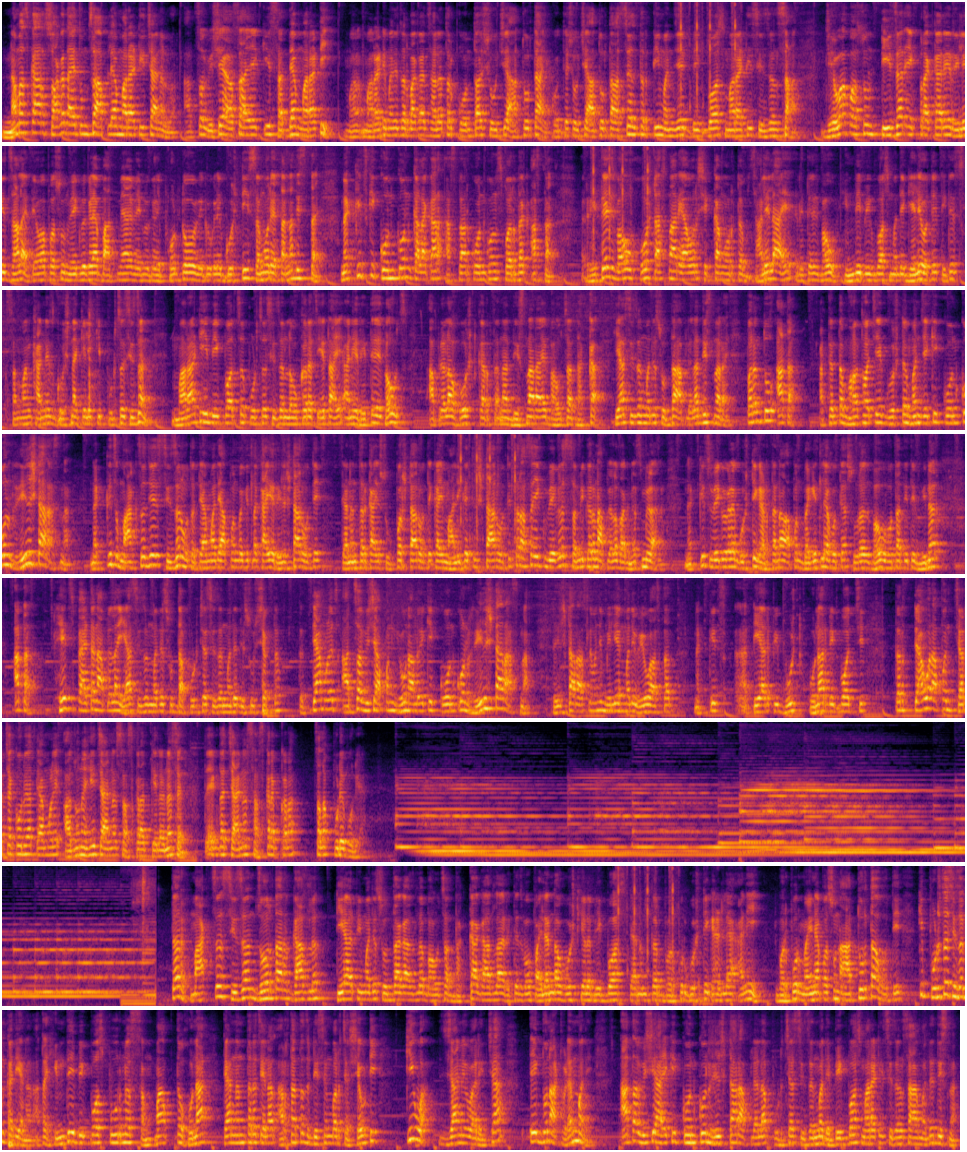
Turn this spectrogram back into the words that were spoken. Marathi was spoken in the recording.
नमस्कार स्वागत आहे तुमचं आपल्या मराठी चॅनलवर. आजचा विषय असा आहे की सध्या मराठी म- मराठीमध्ये जर बघायचं झालं तर कोणता शोची आतुरता आहे? कोणत्या शोची आतुरता असेल तर ती म्हणजे बिग बॉस मराठी सीझन सहा. जेव्हापासून टीझर एक प्रकारे रिलीज झाला आहे तेव्हापासून वेगवेगळ्या बातम्या वेगवेगळे फोटो वेगवेगळे गोष्टी समोर येताना दिसत आहे नक्कीच की कोणकोण कलाकार असणार कोणकोण स्पर्धक असतात रितेश भाऊ होस्ट असणार यावर शिक्कामोर्तब झालेला आहे. रितेश भाऊ हिंदी बिग बॉसमध्ये गेले होते. तिथेच सलमान खाननेच घोषणा केली की पुढचं सीझन मराठी बिग बॉसचं पुढचं सीझन लवकरच येत आहे आणि रितेश भाऊच आपल्याला होस्ट करताना दिसणार आहे. भाऊचा धक्का या सीझनमध्ये सुद्धा आपल्याला दिसणार आहे. परंतु आता अत्यंत महत्त्वाची एक गोष्ट म्हणजे की कोण कोण रील स्टार असणार? नक्कीच मागचं जे सीझन होतं त्यामध्ये आपण बघितलं काही रील स्टार होते. त्यानंतर काही सुपरस्टार होते काही मालिकेतील स्टार होते तर असं एक वेगळं समीकरण आपल्याला बघण्यास मिळालं. नक्कीच वेगवेगळ्या गोष्टी घडताना आपण बघितल्या होत्या सूरज भाऊ होता तिथे विनर आता हेच पॅटर्न आपल्याला या सीझनमध्ये सुद्धा पुढच्या सीझनमध्ये दिसू शकतं. तर त्यामुळेच आजचा विषय आपण घेऊन आलोय की कोण कोण रील स्टार असणार. रील स्टार असले म्हणजे मिलियनमध्ये व्ह्यू असतात. नक्कीच टी आर पी बूस्ट होणार बिग बॉसची तर त्यावर आपण चर्चा करूया. त्यामुळे अजूनही चॅनल सबस्क्राईब केलं नसेल तर एकदा चॅनल सबस्क्राईब करा. चला पुढे बोलूया. तर मागचं सीझन जोरदार गाजलं. टी आर पीमध्ये सुद्धा गाजलं. भाऊचा धक्का गाजला. रितेश भाऊ पहिल्यांदा होस्ट केलं बिग बॉस त्यानंतर भरपूर गोष्टी घडल्या आणि भरपूर महिन्यापासून आतुरता होती की पुढचं सीझन कधी येणार? आता हिंदी बिग बॉस पूर्ण समाप्त होणार. त्यानंतरच येणार अर्थातच डिसेंबरच्या शेवटी किंवा जानेवारीच्या एक दोन आठवड्यांमध्ये. आता विषय आहे की कोण कोण रील स्टार आपल्याला पुढच्या सीझनमध्ये बिग बॉस मराठी सीझन सहामध्ये दिसणार.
